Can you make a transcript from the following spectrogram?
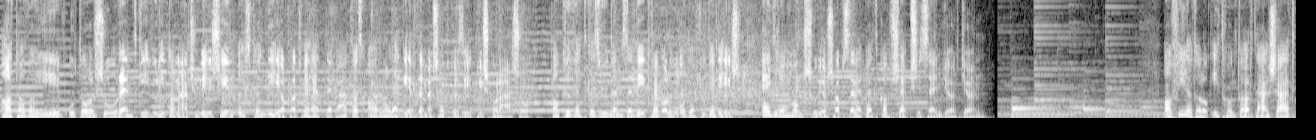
A tavalyi év utolsó rendkívüli tanácsülésén ösztöndíjakat vehettek át az arra legérdemesebb középiskolások. A következő nemzedékre való odafigyelés egyre hangsúlyosabb szerepet kap Sepsiszentgyörgyön. A fiatalok itthontartását,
